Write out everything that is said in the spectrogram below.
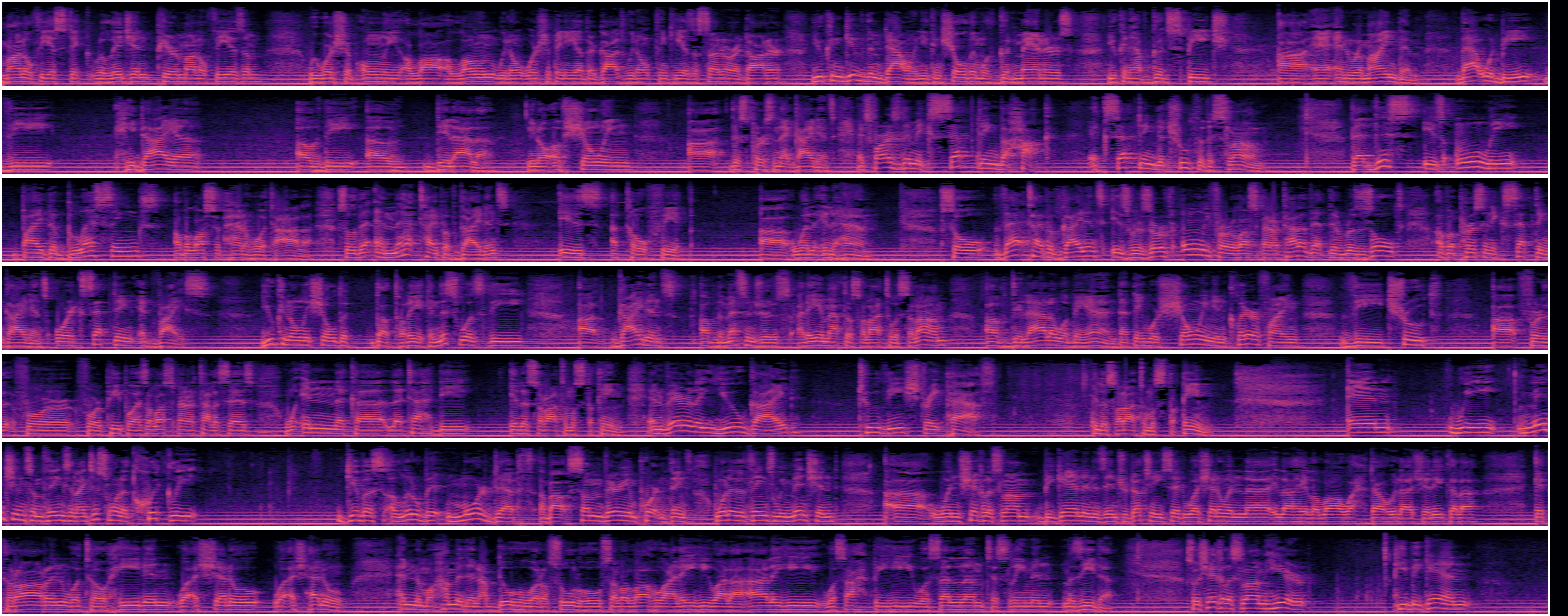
monotheistic religion, pure monotheism. We worship only Allah alone. We don't worship any other gods. We don't think He has a son or a daughter. You can give them dawah and you can show them with good manners. You can have good speech uh, and, and remind them. That would be the hidayah of the of dilala, you know, of showing uh, this person that guidance. As far as them accepting the haqq, accepting the truth of Islam, that this is only by the blessings of Allah subhanahu wa ta'ala. So that and that type of guidance is a tawfiq, uh, wal ilham. So that type of guidance is reserved only for Allah subhanahu wa ta'ala that the result of a person accepting guidance or accepting advice You can only show the, the tariq. And this was the uh, guidance of the messengers, alayhim after salatu wasalam, of dilala wa bayan, that they were showing and clarifying the truth uh, for, the, for, for people. As Allah subhanahu wa ta'ala says, وَإِنَّكَ لَتَهْدِي إِلَى صِرَاطِ مُسْتَقِيمٍ And verily you guide to the straight path. إِلَى صِرَاطِ مُسْتَقِيمٍ And we mentioned some things, and I just want to quickly give us a little bit more depth about some very important things. One of the things we mentioned uh, when Shaykh al-Islam began in his introduction, he said, وَأَشْهَدُ أَن لَا إِلَهَ إِلَّا اللَّهُ وَحْدَهُ لَا شَرِيكَ لَهُ إِقْرَارًا وَتَوْحِيدًا وَأَشْهَدُ وَأَشْهَدُ أَنَّ مُحَمَّدًا عَبْدُهُ وَرَسُولُهُ صلى الله عليه وعلى آله وصحبه وسلم تسليما مزيدا. So Shaykh al-Islam here he began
